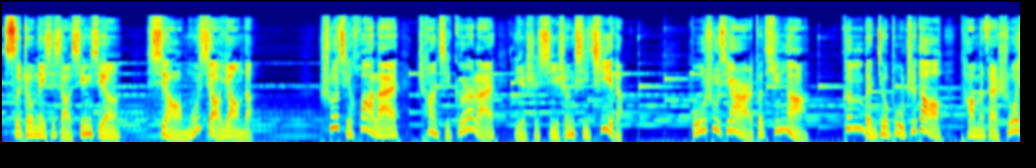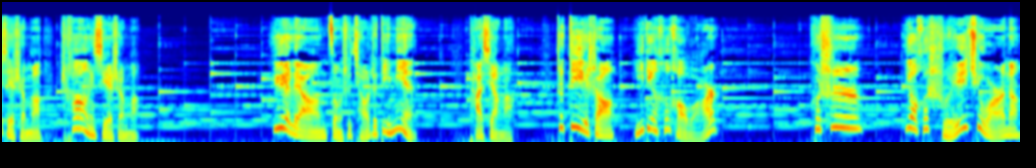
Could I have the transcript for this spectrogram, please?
四周那些小星星小模小样的，说起话来、唱起歌来也是细声细气的，不竖起耳朵听啊，根本就不知道他们在说些什么、唱些什么。月亮总是瞧着地面，他想啊，这地上一定很好玩，可是要和谁去玩呢？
